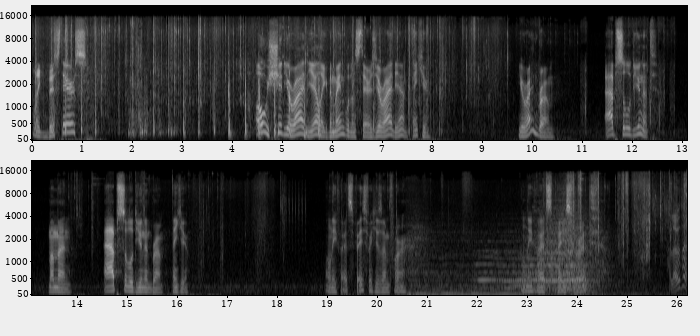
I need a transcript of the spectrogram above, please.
Like this stairs? Oh shit, you're right. Yeah, like the main wooden stairs. You're right. Yeah, thank you. You're right, bro. Absolute unit. My man. Absolute unit, bro. Thank you. Only if I had space for his M4. Only if I had space for it. Hello there.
